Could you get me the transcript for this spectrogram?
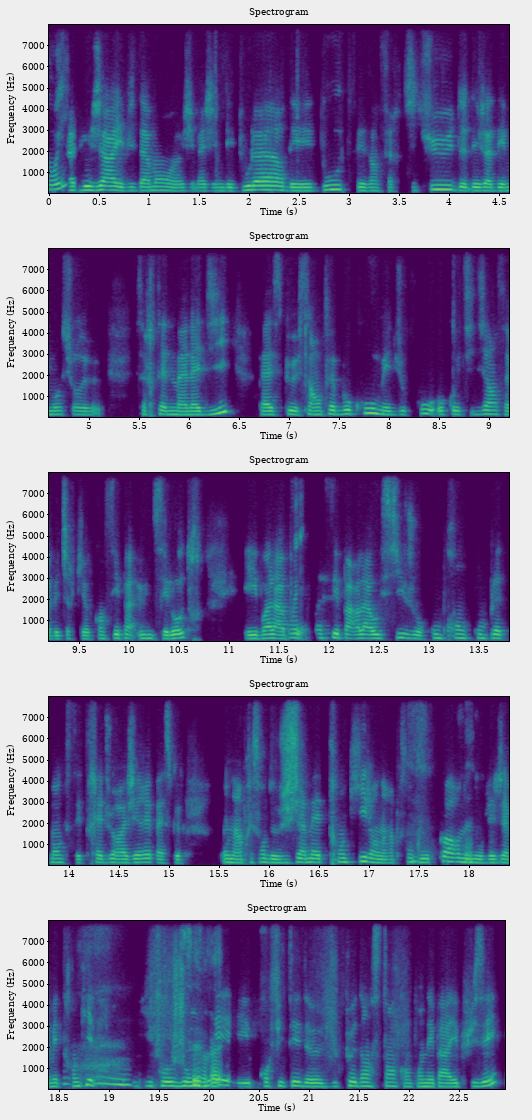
Oui. tu as déjà évidemment, euh, j'imagine, des douleurs, des doutes, des incertitudes, déjà des mots sur de- certaines maladies, parce que ça en fait beaucoup, mais du coup, au quotidien, ça veut dire que quand c'est pas une, c'est l'autre. Et voilà, pour Oui. passer par là aussi, je comprends complètement que c'est très dur à gérer parce que on a l'impression de jamais être tranquille, on a l'impression que le corps ne nous laisse jamais tranquille. Il faut jongler et profiter de- du peu d'instants quand on n'est pas épuisé.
